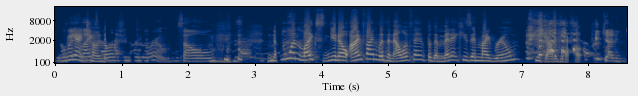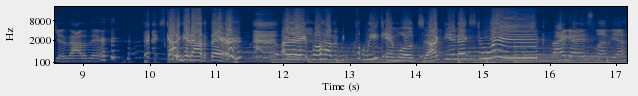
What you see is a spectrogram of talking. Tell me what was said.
nobody ain't likes tone deaf. elephants in the room. So No one likes, you know, I'm fine with an elephant, but the minute he's in my room, he's got to get out. we gotta get him out of there. he's got to get out of there. All right, well, have a beautiful week and we'll talk to you next week. Bye, guys. Love ya.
